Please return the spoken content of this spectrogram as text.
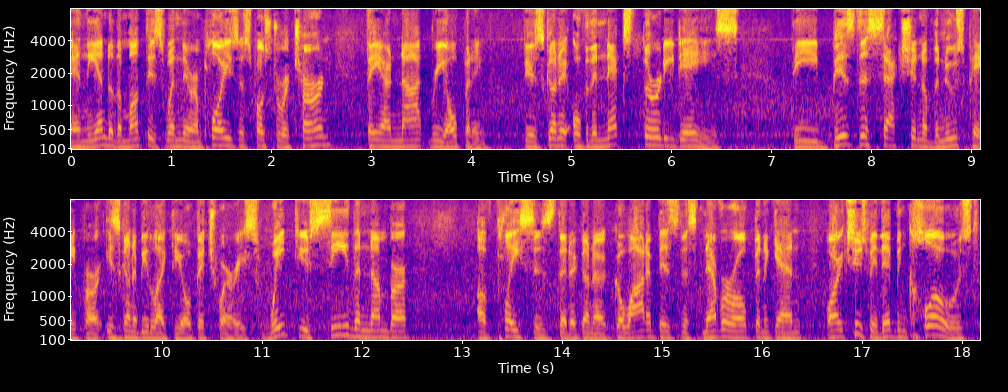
and the end of the month is when their employees are supposed to return, they are not reopening. There's going to, over the next 30 days, the business section of the newspaper is going to be like the obituaries. Wait till you see the number of places that are going to go out of business, never open again, or excuse me, they've been closed.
